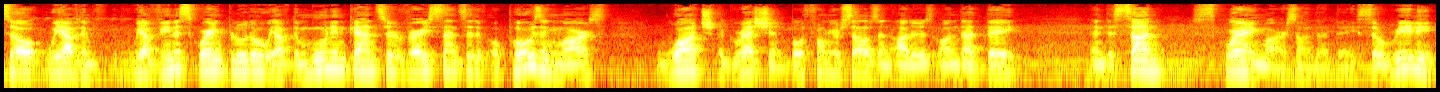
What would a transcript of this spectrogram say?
So we have the we have Venus squaring Pluto, we have the moon in Cancer, very sensitive, opposing Mars, watch aggression, both from yourselves and others on that day. And the sun squaring Mars on that day. So really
